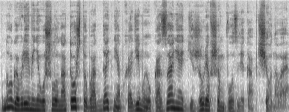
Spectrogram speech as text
Много времени ушло на то, чтобы отдать необходимые указания дежурившим возле Копченого.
